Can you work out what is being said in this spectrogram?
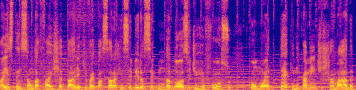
A extensão da faixa etária que vai passar a receber a segunda dose de reforço, como é tecnicamente chamada,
